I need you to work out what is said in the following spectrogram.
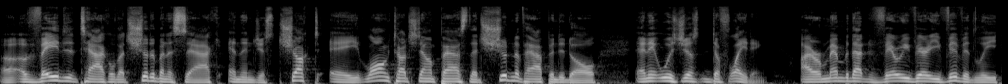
uh, evaded a tackle that should have been a sack and then just chucked a long touchdown pass that shouldn't have happened at all. And it was just deflating. I remember that very, very vividly.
